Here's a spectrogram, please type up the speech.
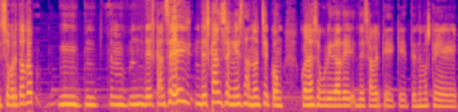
sobre todo mm, descansen esta noche con, con la seguridad de, saber que, tenemos que,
